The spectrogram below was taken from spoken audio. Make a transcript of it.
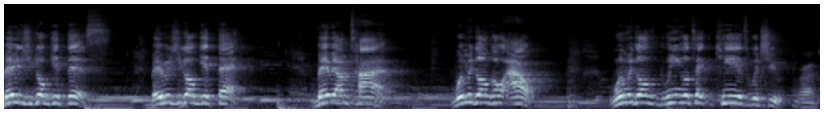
Baby, did you go get this? Baby, did you go get that? Baby, I'm tired. When we gonna go out? When we go? When you gonna take the kids with you? Right.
